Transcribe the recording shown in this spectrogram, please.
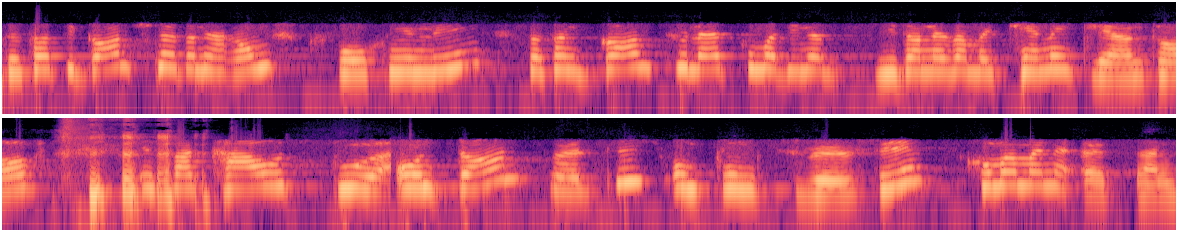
das hat sich ganz schnell dann herumgesprochen in Linz. Da sind ganz viele Leute gekommen, die, nicht, die ich dann nicht einmal kennengelernt habe. es war Chaos pur. Und dann plötzlich um Punkt 12 kommen meine Eltern.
